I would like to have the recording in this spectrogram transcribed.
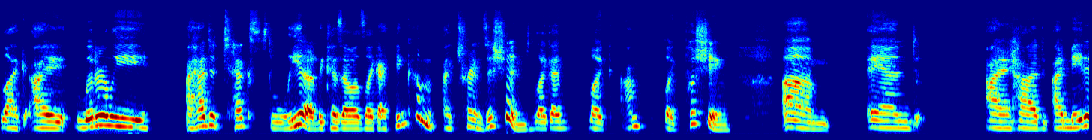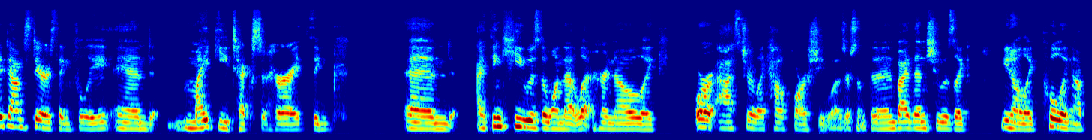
like i literally I had to text Leah because I was like, I think I'm I transitioned. Like i'm like I'm like pushing. Um and I had I made it downstairs thankfully and Mikey texted her I think and I think he was the one that let her know like or asked her like how far she was or something. And by then she was like you know like pulling up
